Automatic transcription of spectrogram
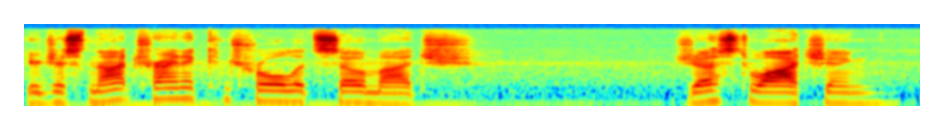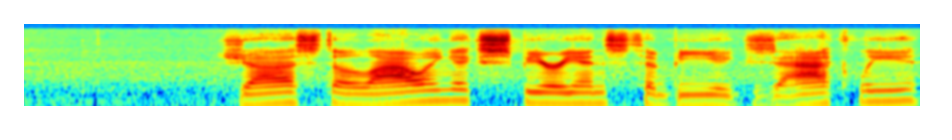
You're just not trying to control it so much, just watching, just allowing experience to be exactly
